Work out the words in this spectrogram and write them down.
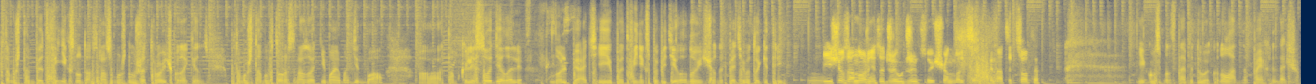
Потому что там бьет Феникс, ну да, сразу можно уже троечку накинуть. Потому что там и второй сразу отнимаем один балл. А, там колесо делали 0.5, и Бэт Феникс победила. Ну, еще 0.5, и в итоге 3. И еще за ножницы джиу-джитсу еще 0,13 сотых. И Гусман ставит двойку. Ну ладно, поехали дальше.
